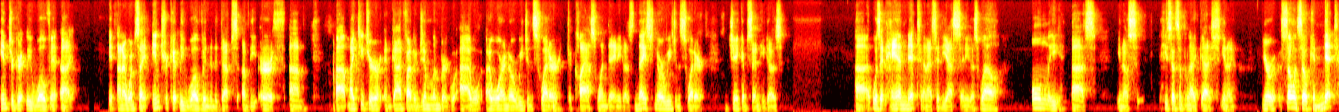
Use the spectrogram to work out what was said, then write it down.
intricately woven uh, on our website intricately woven in the depths of the earth um, uh, my teacher and godfather Jim Limburg, I, I wore a Norwegian sweater to class one day, and he goes, "Nice Norwegian sweater, Jacobson." He goes, uh, "Was it hand knit?" And I said, "Yes." And he goes, "Well, only us. you know, he said something like, gosh, you know, you're so-and-so can knit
